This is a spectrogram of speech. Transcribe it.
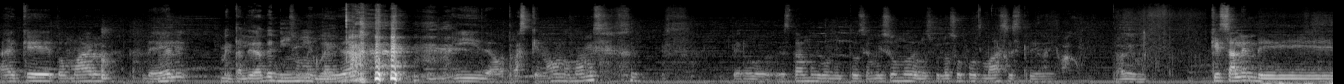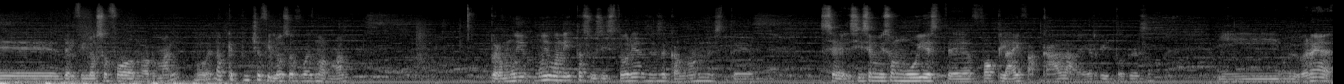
hay que tomar de él, Mentalidad de niño, güey. y de otras que no, no mames. Pero está muy bonito, se me hizo uno de los filósofos más este Vale, güey. que salen de del filósofo normal. Bueno, qué pinche filósofo es normal. Pero muy muy bonitas sus historias de ese cabrón, este se- sí se me hizo muy este fuck life acá la verga y todo eso. Y me hubiera,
